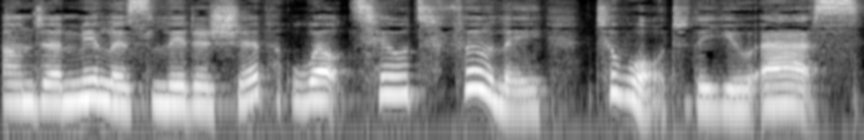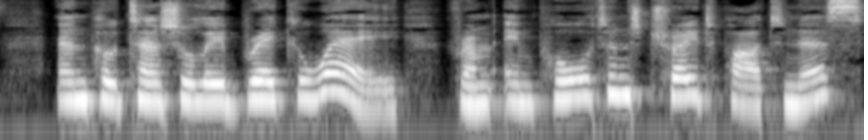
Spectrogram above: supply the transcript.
under Milei's leadership, will tilt fully toward the U.S. and potentially break away from important trade partners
